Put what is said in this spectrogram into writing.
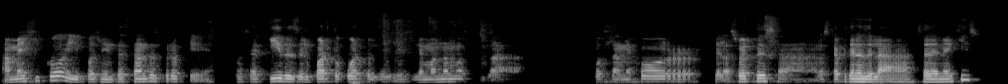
a México y pues mientras tanto espero que pues aquí desde el cuarto cuarto le, le mandamos la, pues la mejor de las suertes a los capitanes de la CDMX.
